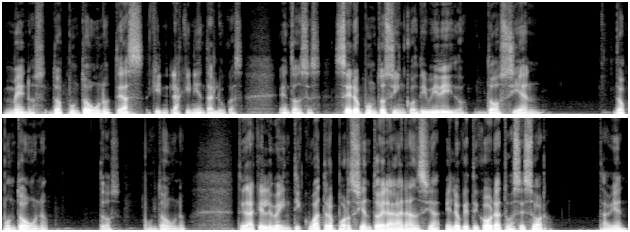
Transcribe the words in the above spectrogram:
menos 2.1 te das las 500 lucas. Entonces 0.5 dividido 200, 2.1, 2.1, te da que el 24% de la ganancia es lo que te cobra tu asesor. ¿Está bien?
